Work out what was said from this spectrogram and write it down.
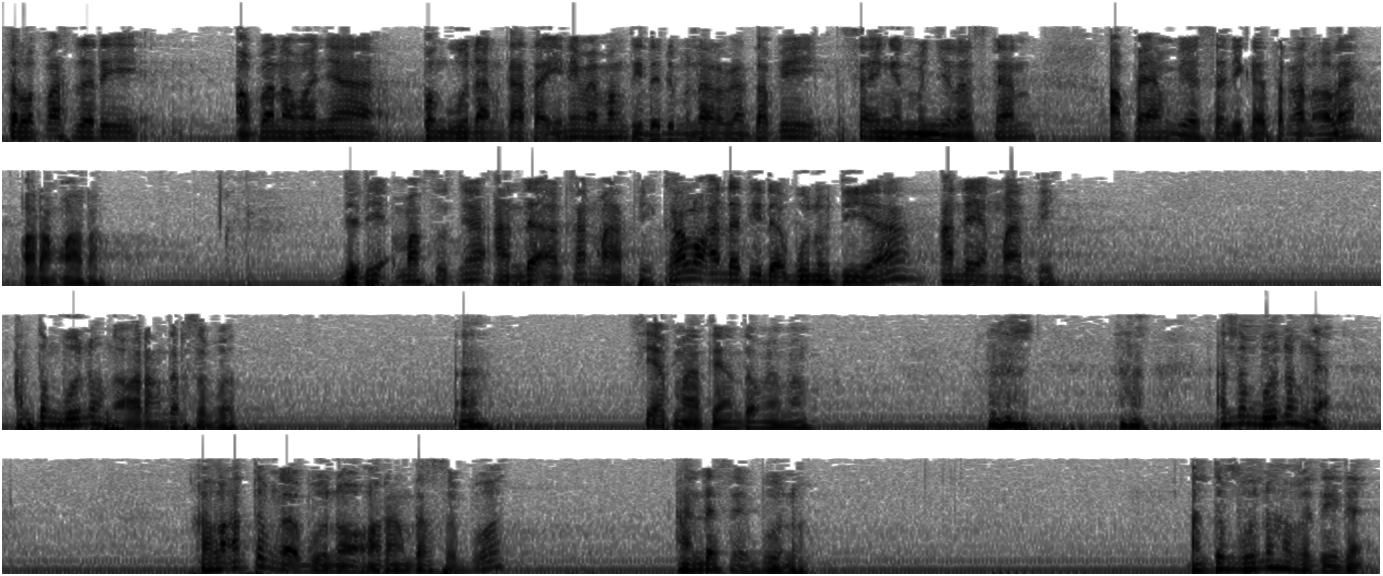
Terlepas dari apa namanya penggunaan kata ini memang tidak dibenarkan, tapi saya ingin menjelaskan apa yang biasa dikatakan oleh orang-orang. Jadi maksudnya Anda akan mati. Kalau Anda tidak bunuh dia, Anda yang mati. Antum bunuh nggak orang tersebut? Hah? Siap mati antum memang? antum bunuh nggak? Kalau antum nggak bunuh orang tersebut, anda saya bunuh. Antum bunuh apa tidak?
